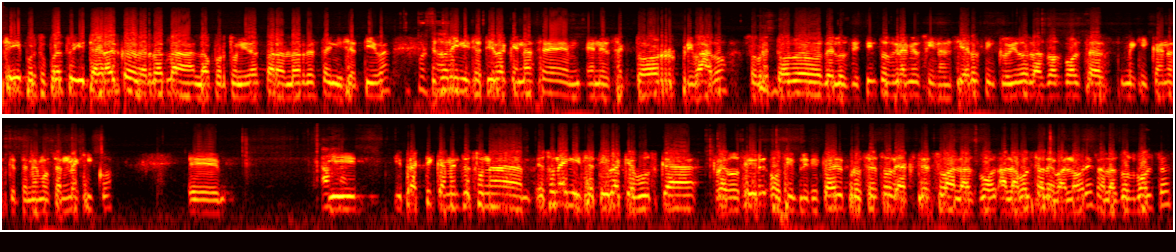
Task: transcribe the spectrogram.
Sí, por supuesto, y te agradezco de verdad la, la oportunidad para hablar de esta iniciativa. Es una iniciativa que nace en, en el sector privado, sobre todo de los distintos gremios financieros, incluidos las dos bolsas mexicanas que tenemos en México. Eh, y, y prácticamente es una es una iniciativa que busca reducir o simplificar el proceso de acceso a las bol- a la bolsa de valores, a las dos bolsas,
